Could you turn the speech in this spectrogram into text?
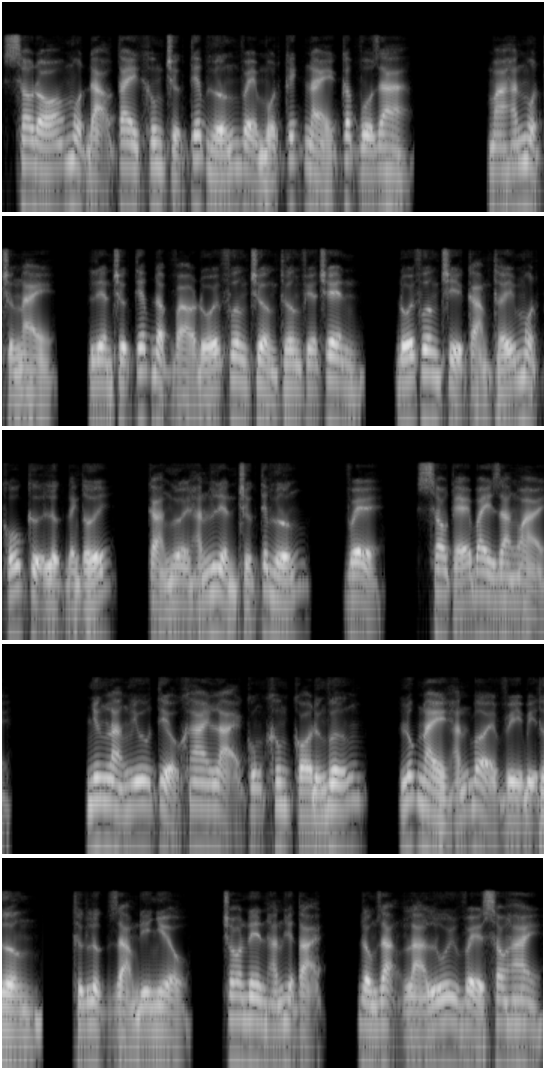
sau đó một đạo tay không trực tiếp hướng về một kích này cấp vô ra. Mà hắn một trường này, liền trực tiếp đập vào đối phương trường thương phía trên, đối phương chỉ cảm thấy một cỗ cự lực đánh tới, cả người hắn liền trực tiếp hướng về, sau té bay ra ngoài. Nhưng là Ngưu Tiểu Khai lại cũng không có đứng vững, lúc này hắn bởi vì bị thương, thực lực giảm đi nhiều, cho nên hắn hiện tại, đồng dạng là lui về sau hai,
